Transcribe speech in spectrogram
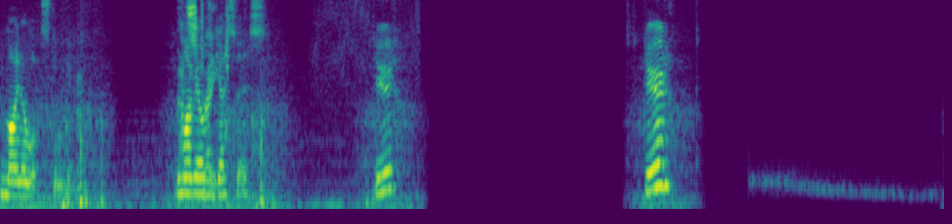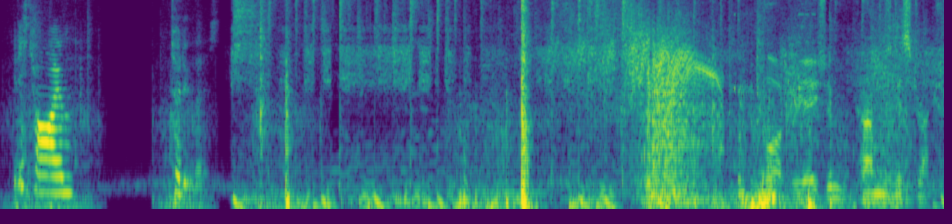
you might know what it's gonna be. You might be able to guess this. Dude. Dude. It is time to do this. Creation comes destruction.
